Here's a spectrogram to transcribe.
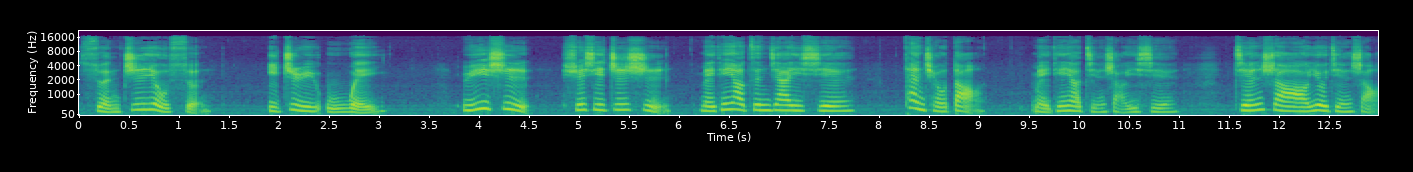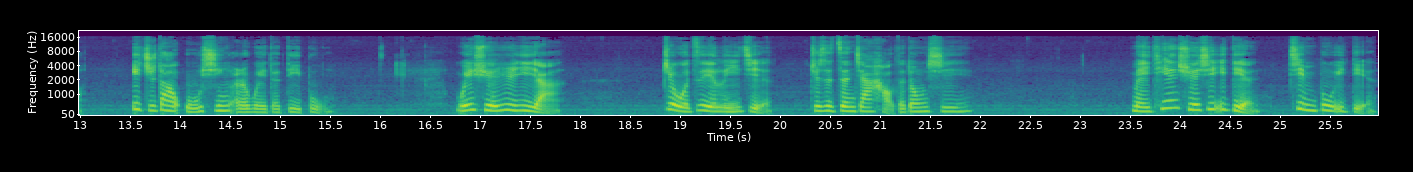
损之又损，以至于无为。”语意是。学习知识，每天要增加一些；探求道，每天要减少一些，减少又减少，一直到无心而为的地步。为学日益啊，就我自己的理解，就是增加好的东西，每天学习一点，进步一点，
